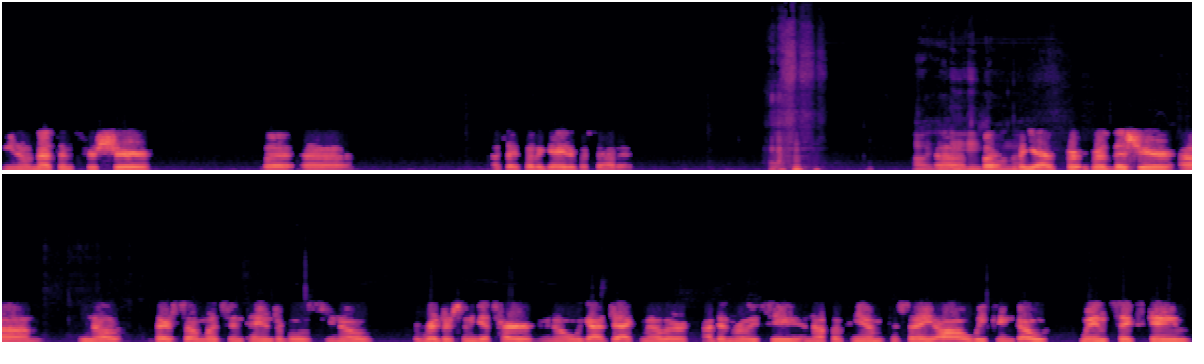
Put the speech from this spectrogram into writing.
You know, nothing's for sure, but uh, I say put a gator beside it. Oh, yeah, Uh, he, but but yeah, for for this year, um, you know, there's so much intangibles. You know, Richardson gets hurt. You know, we got Jack Miller. I didn't really see enough of him to say, oh, we can go win six games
